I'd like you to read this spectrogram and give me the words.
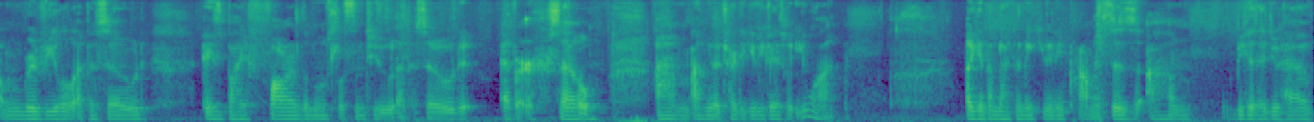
reveal episode is by far the most listened to episode ever. So um, I'm going to try to give you guys what you want again, I'm not going to make you any promises um, because I do have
